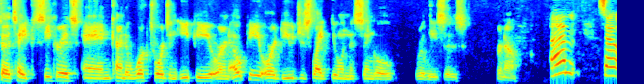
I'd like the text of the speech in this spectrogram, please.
to take secrets and kind of work towards an EP or an LP, or do you just like doing the single releases for now? Um, so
